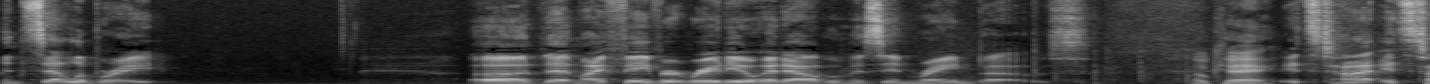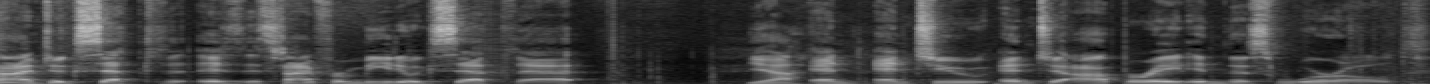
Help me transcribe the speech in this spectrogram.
and celebrate uh, that my favorite Radiohead album is in Rainbows. Okay. It's time. It's time to accept. th- It's, it's time for me to accept that, Yeah. and and to and to operate in this world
